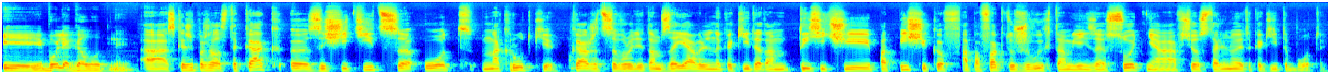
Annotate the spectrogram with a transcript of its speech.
и более голодные. А скажи, пожалуйста, как э, защититься от накрутки? Кажется, вроде там заявлено какие-то там тысячи подписчиков, а по факту живых там, я не знаю, сотни, а все остальное это какие-то боты.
